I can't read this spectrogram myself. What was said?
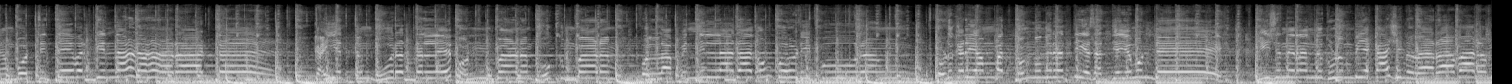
അമ്പോറ്റിത്തേവർക്ക് നാടാറാട്ട് പൂക്കുംപാടം കൊല്ലാപ്പിന്നില്ലാതാകും കോടിപ്പൂരം കൊടുകരി അമ്പത്തൊന്നു നിരത്തിയ സദ്യയുമുണ്ട് ഈശ നിറഞ്ഞു തുളുമ്പിയ കാശിനുറാറാവാരം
